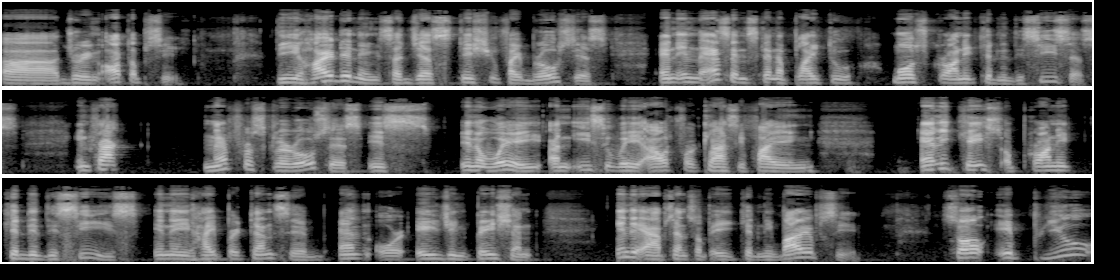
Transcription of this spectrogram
uh, during autopsy. The hardening suggests tissue fibrosis and, in essence, can apply to most chronic kidney diseases. In fact, nephrosclerosis is in a way, an easy way out for classifying any case of chronic kidney disease in a hypertensive and or aging patient in the absence of a kidney biopsy. So if you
